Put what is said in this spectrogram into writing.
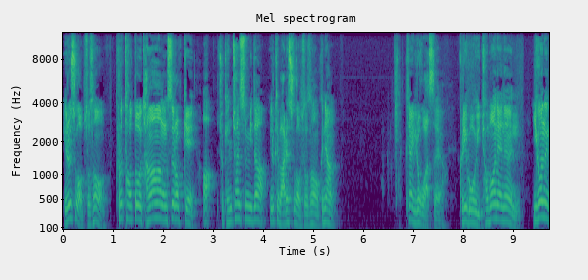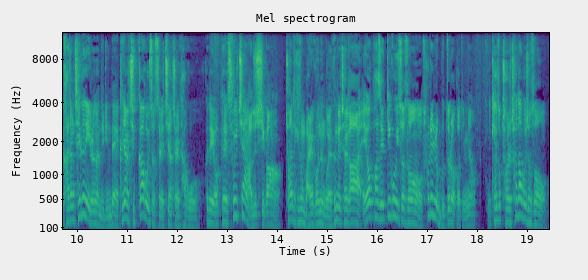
이럴 수가 없어서 그렇다고 또 당황스럽게 아, 저 괜찮습니다. 이렇게 말할 수가 없어서 그냥 그냥 이러고 왔어요. 그리고 이- 저번에는 이거는 가장 최근에 일어난 일인데 그냥 집 가고 있었어요. 지하철 타고. 근데 옆에 술 취한 아저씨가 저한테 계속 말 거는 거예요. 근데 제가 에어팟을 끼고 있어서 소리를 못 들었거든요. 근데 계속 저를 쳐다보셔서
